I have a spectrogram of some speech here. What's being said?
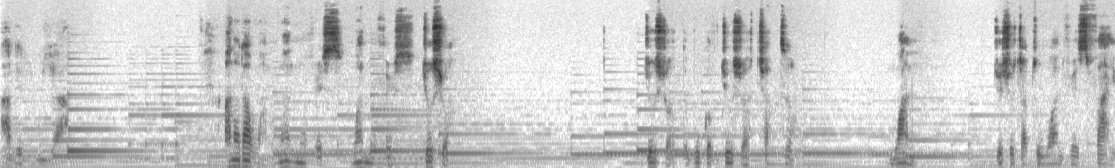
Hallelujah. Another one, one more verse, one more verse. Joshua. Joshua, the book of Joshua, chapter 1. Joshua chapter 1, verse 5.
